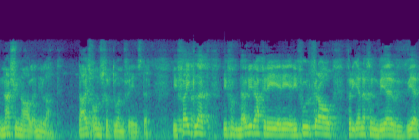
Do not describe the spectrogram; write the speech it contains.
nasionaal in die land Daai is ons vertoonvenster. Die feit dat die nou die dag hierdie hierdie hierdie voerkraal vereniging weer weer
